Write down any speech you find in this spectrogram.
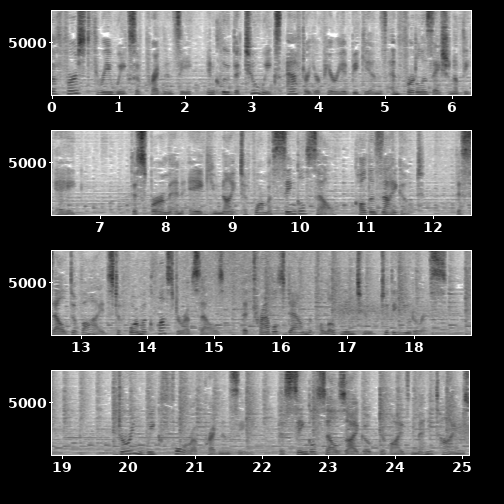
The first three weeks of pregnancy include the two weeks after your period begins and fertilization of the egg. The sperm and egg unite to form a single cell called a zygote. The cell divides to form a cluster of cells that travels down the fallopian tube to the uterus. During week four of pregnancy, the single cell zygote divides many times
